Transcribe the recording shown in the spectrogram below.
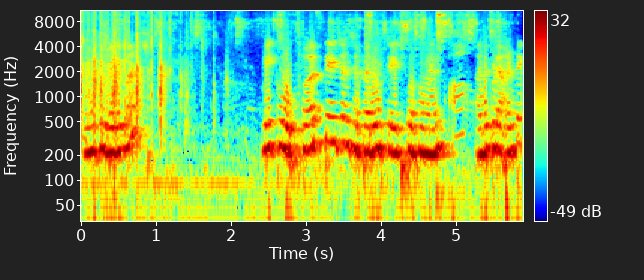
thank you very much మీకు first stage అని చెప్పారు stage performance అది కూడా అంటే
